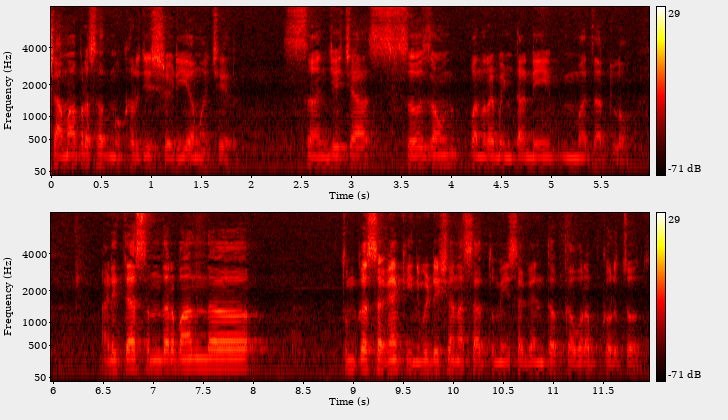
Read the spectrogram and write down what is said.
श्यामाप्रसाद मुखर्जी स्टेडियमाचेर सांजेच्या स जावन पंदरा मिनटांनी जातलो. आणि त्या संदर्भान तुमकां सगळ्यांक इन्विटेशन आसा तुमी सगळ्यांनी तो कवर अप करचोच.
